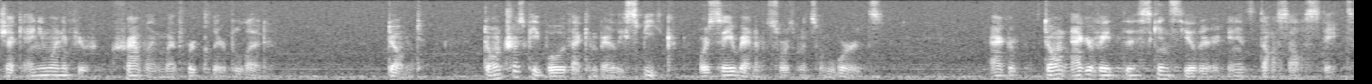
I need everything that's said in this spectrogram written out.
Check anyone if you're traveling with for clear blood. Don't. Don't trust people that can barely speak or say random assortments of words. Aggra don't aggravate the skin stealer in its docile state.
